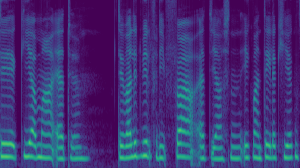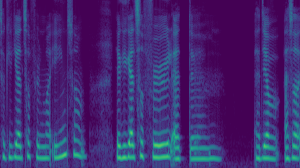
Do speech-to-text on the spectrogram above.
Det giver mig, at øh, det var lidt vildt, fordi før at jeg sådan ikke var en del af kirken, så gik jeg altid og følte mig ensom. Jeg gik altid og føle, at, øh, at, jeg, altså,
